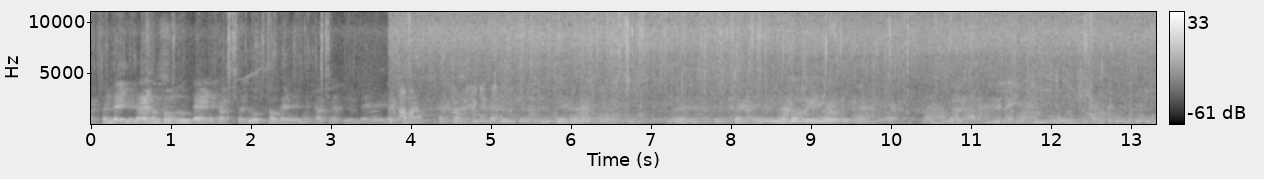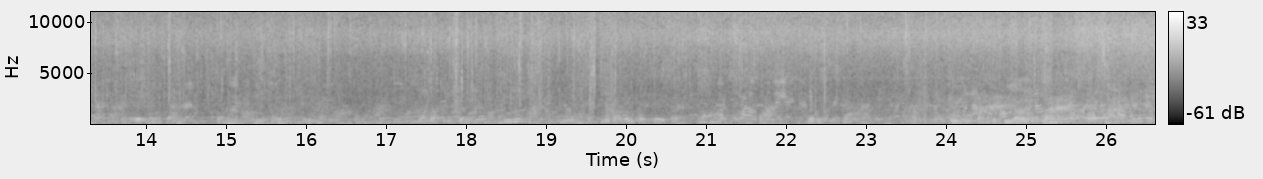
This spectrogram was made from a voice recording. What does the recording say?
ครับท่านใดอยู่หน้าพระสงฆ์รูปใดนะครับสะดวกเข้าไปเลยนะครับประเทิมได้เลยนะครับมาแล้วการเดินทางเพื่อห้าของมาศึกษานับว่าเป็นประวัติศาสตร์ครับแล้วก็ถือเป็นนิมิตหมายที่ดีหลังจากที่เราได้เจอกับช่วงหลังจากโควิด19นั่นเองนะคะที่หลังจากที่เราพลาดพลาดนะครับ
